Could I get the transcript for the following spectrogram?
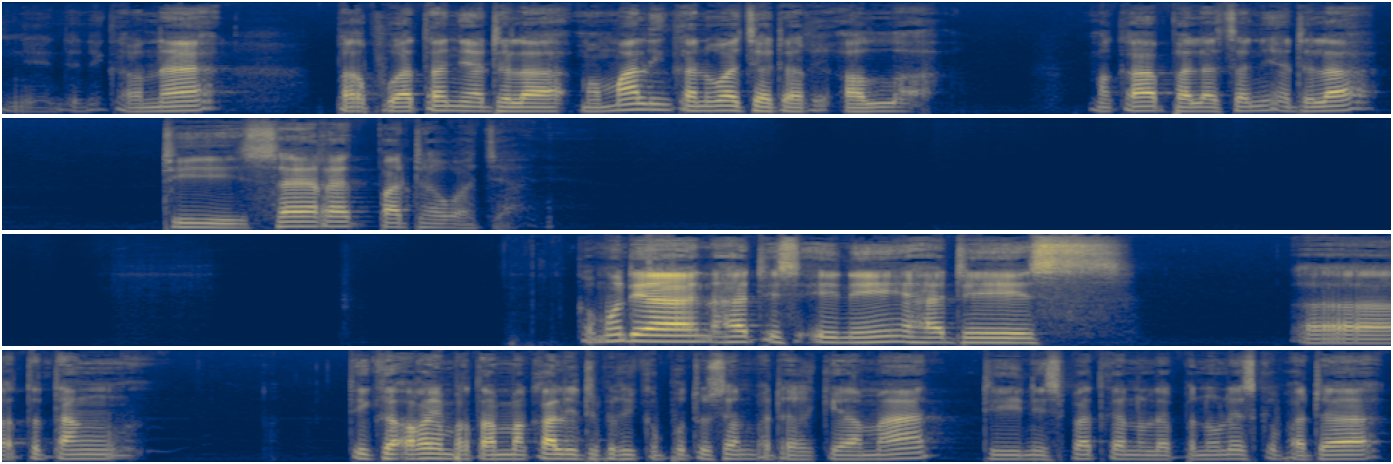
Ya, jadi karena perbuatannya adalah memalingkan wajah dari Allah, maka balasannya adalah diseret pada wajahnya. Kemudian hadis ini hadis uh, tentang tiga orang yang pertama kali diberi keputusan pada hari kiamat dinisbatkan oleh penulis kepada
